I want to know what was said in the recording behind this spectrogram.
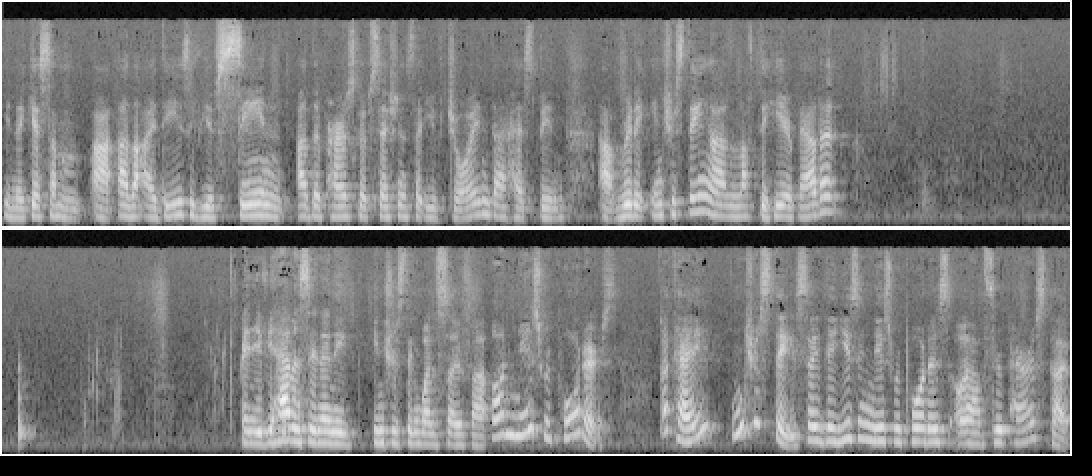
you know get some uh, other ideas. If you've seen other Periscope sessions that you've joined that has been uh, really interesting, I'd love to hear about it. And if you haven't seen any interesting ones so far, oh, news reporters. Okay, interesting. So they're using news reporters uh, through Periscope.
